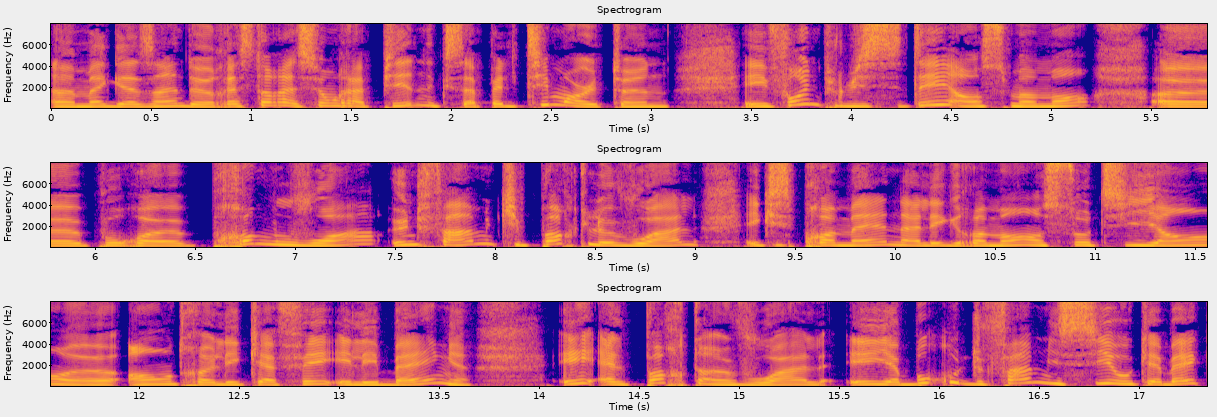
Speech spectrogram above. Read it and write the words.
un magasin de restauration rapide qui s'appelle Tim Horton et ils font une publicité en ce moment euh, pour euh, promouvoir une femme qui porte le voile et qui se promène allègrement en sautillant euh, entre les cafés et les beignes et elle porte un voile. Et il y a beaucoup de femmes ici au Québec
